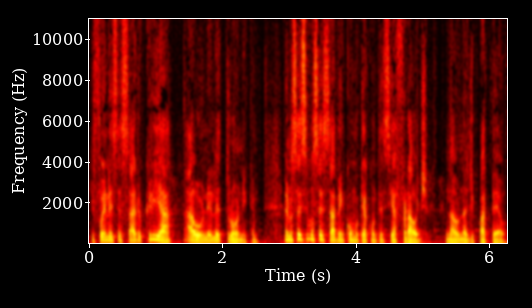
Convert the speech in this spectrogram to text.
que foi necessário criar a urna eletrônica. Eu não sei se vocês sabem como que acontecia a fraude na urna de papel,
